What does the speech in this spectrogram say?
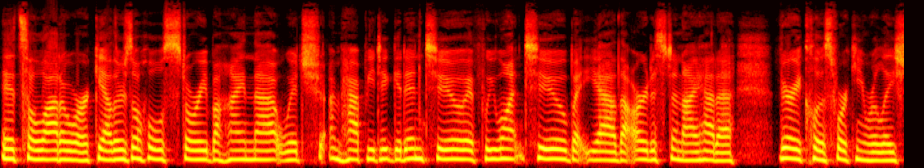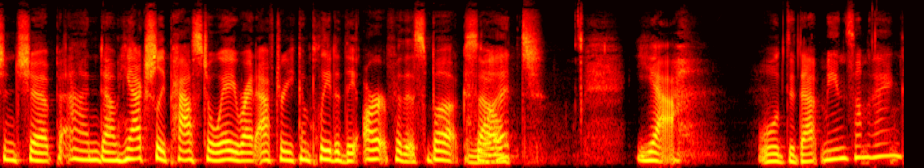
It's a lot of work. Yeah, there's a whole story behind that, which I'm happy to get into if we want to. But yeah, the artist and I had a very close working relationship, and um, he actually passed away right after he completed the art for this book. So what? yeah, Well, did that mean something?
